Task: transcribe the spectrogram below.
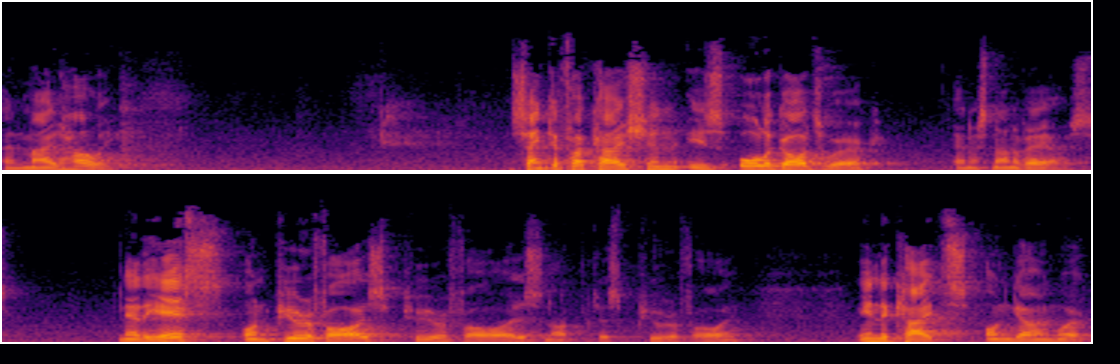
and made holy. Sanctification is all of God's work and it's none of ours. Now, the S on purifies, purifies, not just purify, indicates ongoing work.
